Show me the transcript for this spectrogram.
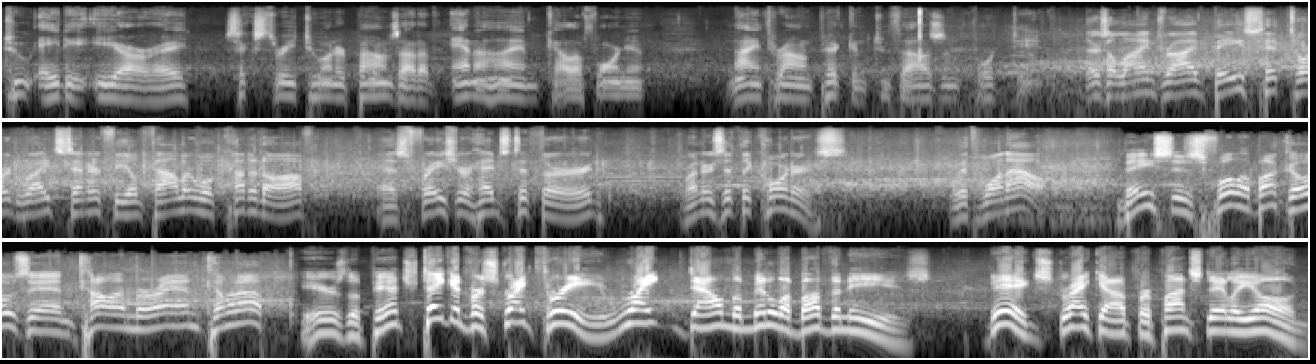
280 ERA, 6'3", 200 pounds out of Anaheim, California. Ninth round pick in 2014. There's a line drive base hit toward right center field. Fowler will cut it off as Frazier heads to third. Runners at the corners with one out. Base is full of Buccos and Colin Moran coming up. Here's the pitch. Taken for strike three. Right down the middle above the knees. Big strikeout for Ponce de Leon.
